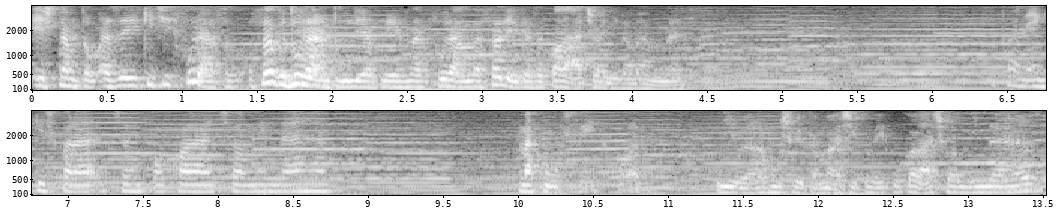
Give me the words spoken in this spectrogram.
és nem tudom, ez egy kicsit furán szok. Főleg a Dunántúliak néznek furán, mert felük ez a kalács annyira nem megy. Elég kis karácsonykor kalács mindenhez. Meg húsvétkor. Nyilván a húsvét a másik, amikor kalács van mindenhez.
